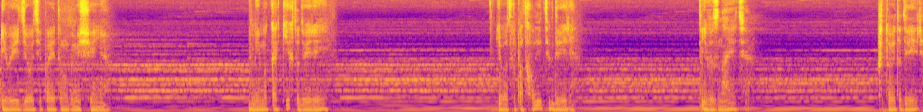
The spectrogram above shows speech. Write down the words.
И вы идете по этому помещению мимо каких-то дверей. Вот вы подходите к двери – и вы знаете, что эта дверь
